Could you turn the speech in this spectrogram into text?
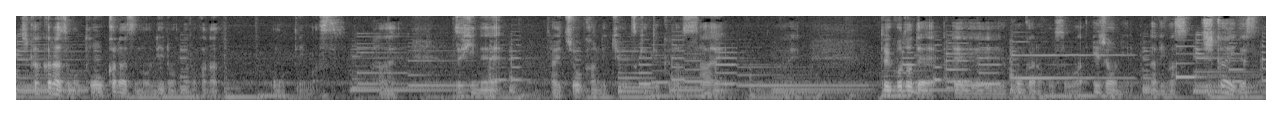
う近からずも遠からずの理論なのかなと思っています。はい、ぜひね体調管理気をつけてください。はい、ということで、えー、今回の放送は以上になります。次回ですね、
